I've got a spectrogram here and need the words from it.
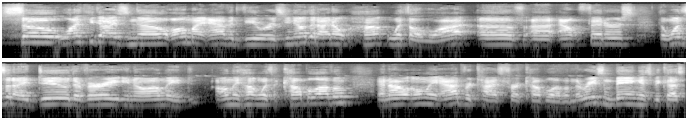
So, like you guys know, all my avid viewers, you know that I don't hunt with a lot of uh, outfitters. The ones that I do, they're very, you know, only only hunt with a couple of them, and I'll only advertise for a couple of them. The reason being is because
